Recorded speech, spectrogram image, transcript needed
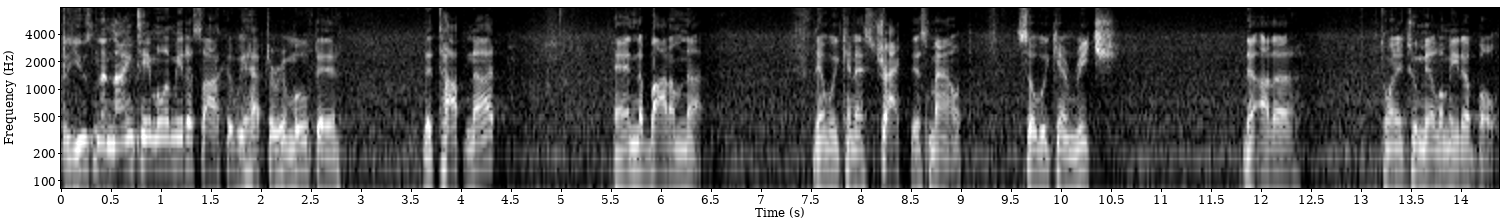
So using the 19 millimeter socket, we have to remove the, the top nut and the bottom nut. Then we can extract this mount so we can reach the other 22 millimeter bolt.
